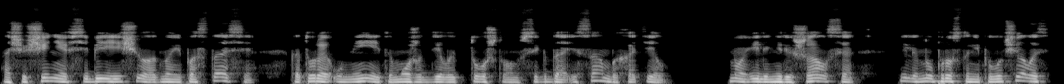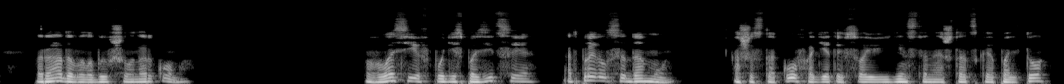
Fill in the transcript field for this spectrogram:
ощущение в себе еще одной ипостаси, которая умеет и может делать то, что он всегда и сам бы хотел, но или не решался, или ну просто не получалось, радовало бывшего наркома. Власьев по диспозиции отправился домой, а Шестаков, одетый в свое единственное штатское пальто,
